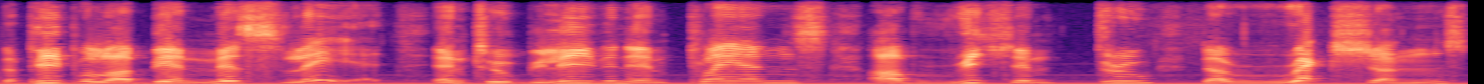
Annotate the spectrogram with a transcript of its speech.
The people are being misled into believing in plans of reaching through directions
